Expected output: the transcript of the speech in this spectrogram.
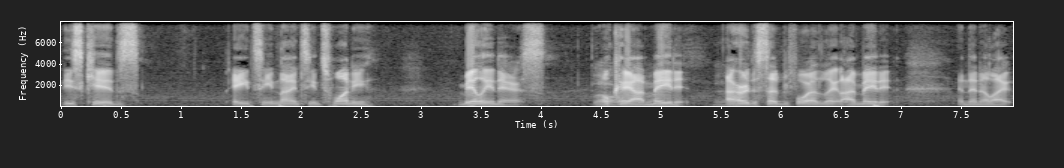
These kids, 18, 19, 20, millionaires. Oh, okay, I made it. I heard this said before. I was like, I made it. And then they're like,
